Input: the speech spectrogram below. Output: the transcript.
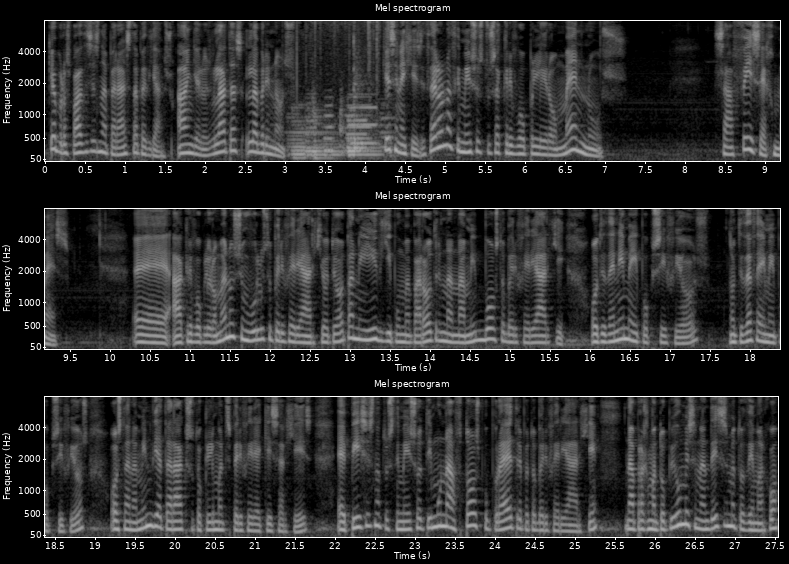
και προσπάθησες να περάσει τα παιδιά σου. Άγγελος Βλάτας, λαμπρινός. Και συνεχίζει. Θέλω να θυμίσω στους ακριβοπληρωμένους σαφείς εχμές ε, ακριβοπληρωμένους συμβούλους του Περιφερειάρχη ότι όταν οι ίδιοι που με παρότριναν να μην μπω στον Περιφερειάρχη ότι δεν είμαι υποψήφιος, ότι δεν θα είμαι υποψήφιος, ώστε να μην διαταράξω το κλίμα της Περιφερειακής Αρχής. Επίσης, να τους θυμίσω ότι ήμουν αυτός που προέτρεπε τον Περιφερειάρχη να πραγματοποιούμε συναντήσεις με τον Δήμαρχο,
